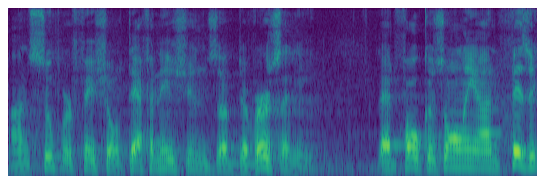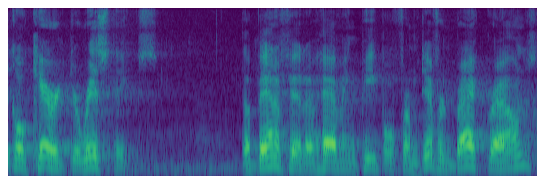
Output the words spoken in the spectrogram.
on superficial definitions of diversity that focus only on physical characteristics. The benefit of having people from different backgrounds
